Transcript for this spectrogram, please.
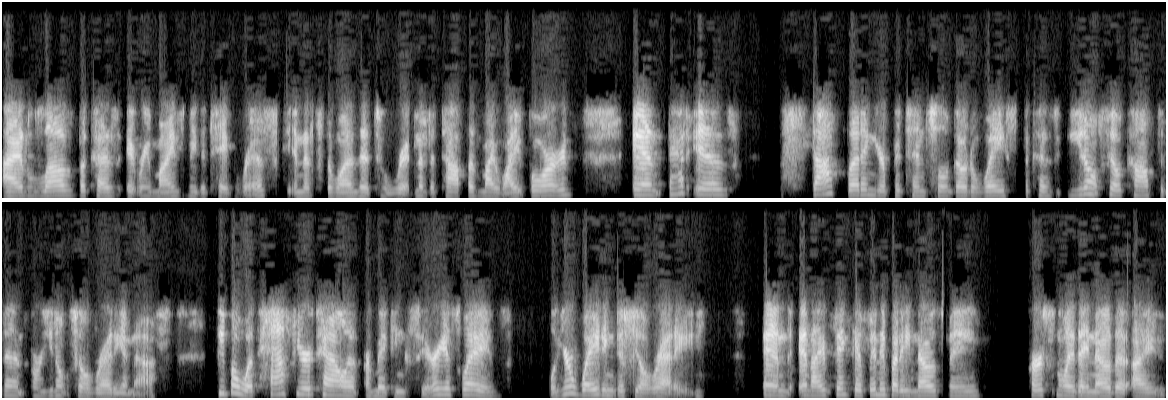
I love because it reminds me to take risk, and it's the one that's written at the top of my whiteboard. And that is stop letting your potential go to waste because you don't feel confident or you don't feel ready enough. People with half your talent are making serious waves. Well, you're waiting to feel ready. And and I think if anybody knows me personally, they know that I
